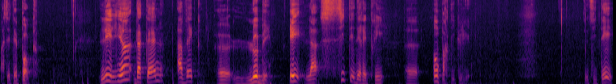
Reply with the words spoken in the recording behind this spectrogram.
à cette époque les liens d'Athènes avec euh, le et la cité d'Érythrée euh, en particulier. Cette cité,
